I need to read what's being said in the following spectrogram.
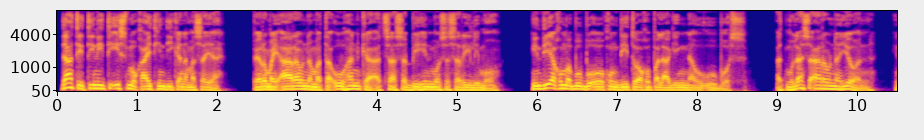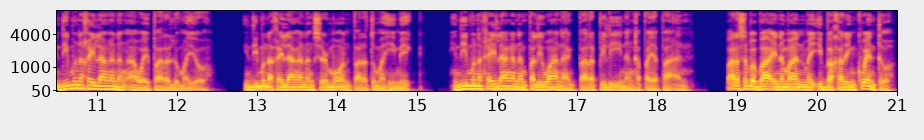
Dati tinitiis mo kahit hindi ka na masaya. Pero may araw na matauhan ka at sasabihin mo sa sarili mo, hindi ako mabubuo kung dito ako palaging nauubos. At mula sa araw na yon, hindi mo na kailangan ng away para lumayo. Hindi mo na kailangan ng sermon para tumahimik. Hindi mo na kailangan ng paliwanag para piliin ang kapayapaan. Para sa babae naman, may iba ka ring kwento.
